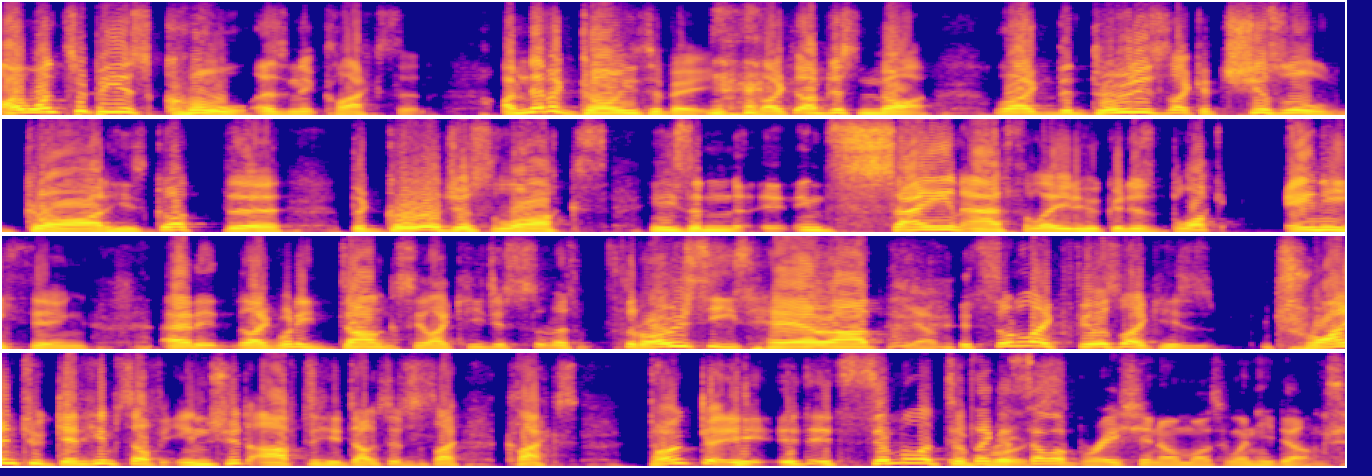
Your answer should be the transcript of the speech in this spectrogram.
I want to be as cool as Nick Claxton. I'm never going to be. like I'm just not. Like the dude is like a chiseled god. He's got the the gorgeous locks. He's an insane athlete who can just block anything. And it like when he dunks, he like he just sort of throws his hair up. Yep. It sort of like feels like he's trying to get himself injured after he dunks. It's just like Clax. Don't get it, it's similar to it's like Bruce. a celebration almost when he dunks.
